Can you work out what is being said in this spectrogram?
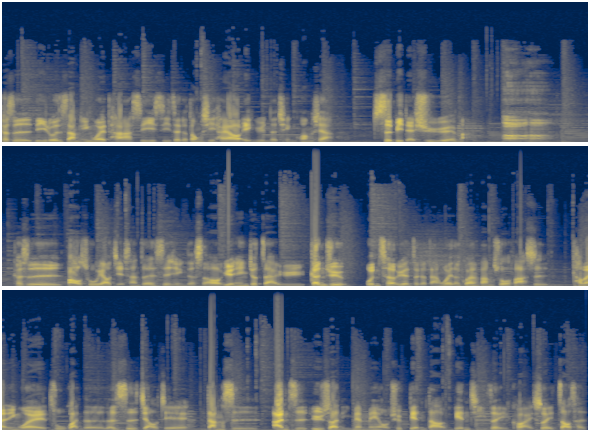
可是理论上，因为它 CEC 这个东西还要营运的情况下，势必得续约嘛。嗯哼，可是爆出要解散这件事情的时候，原因就在于根据文策院这个单位的官方说法是，他们因为主管的人事交接，当时案子预算里面没有去编到编辑这一块，所以造成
